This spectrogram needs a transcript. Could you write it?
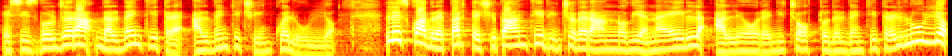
e si svolgerà dal 23 al 25 luglio. Le squadre partecipanti riceveranno riceveranno via mail alle ore 18 del 23 luglio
